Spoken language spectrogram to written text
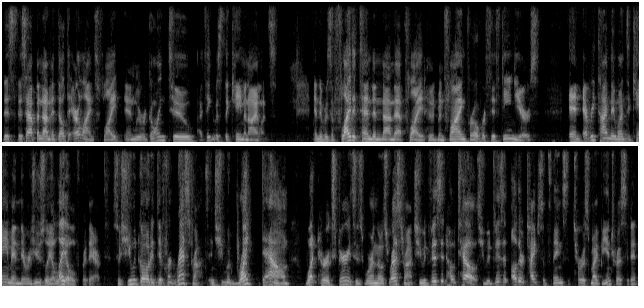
This this happened on a Delta Airlines flight, and we were going to I think it was the Cayman Islands, and there was a flight attendant on that flight who had been flying for over 15 years and every time they went to Cayman, there was usually a layover there. So she would go to different restaurants and she would write down what her experiences were in those restaurants. She would visit hotels, she would visit other types of things that tourists might be interested in.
